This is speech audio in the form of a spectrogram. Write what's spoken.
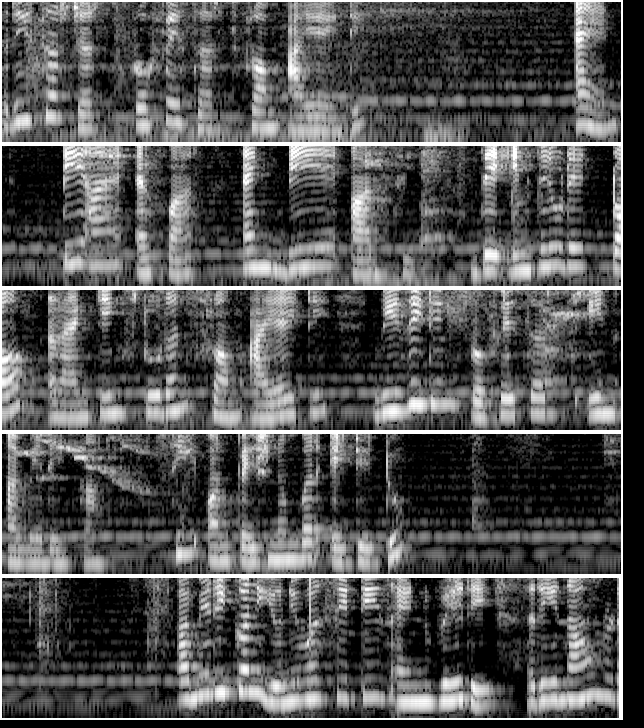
researchers, professors from IIT and TIFR and BARC. They included top ranking students from IIT, visiting professors in America. See on page number 82. American universities and very renowned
